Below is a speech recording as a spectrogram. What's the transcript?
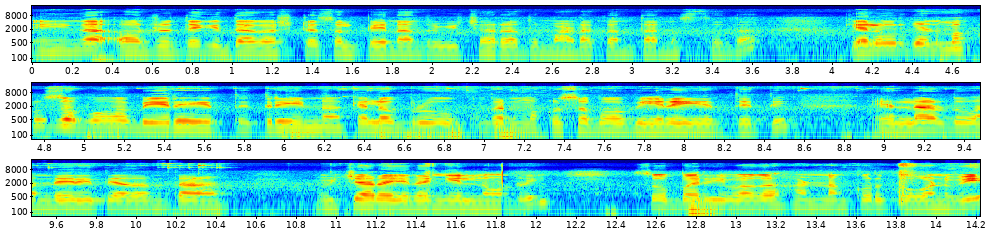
ಹಿಂಗೆ ಅವ್ರ ಜೊತೆಗಿದ್ದಾಗ ಅಷ್ಟೇ ಸ್ವಲ್ಪ ಏನಾದರೂ ವಿಚಾರ ಅದು ಮಾಡೋಕ್ಕಂತ ಅನಿಸ್ತದ. ಕೆಲವ್ರು ಗಂಡ್ಮಕ್ಳು ಸ್ವಭಾವ ಬೇರೆ ಇರ್ತೈತಿ ರೀ ಇನ್ನು ಕೆಲವೊಬ್ರು ಗಂಡ್ಮಕ್ಳ ಸ್ವಭಾವ ಬೇರೆ ಇರ್ತೈತಿ. ಎಲ್ಲರದು ಒಂದೇ ರೀತಿಯಾದಂಥ ವಿಚಾರ ಇರಂಗಿಲ್ಲ ನೋಡ್ರಿ. ಸೊ ಬರ್ರಿ ಇವಾಗ ಹಣ್ಣು ಅಂಕರು ತೊಗೊಂಡ್ವಿ.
